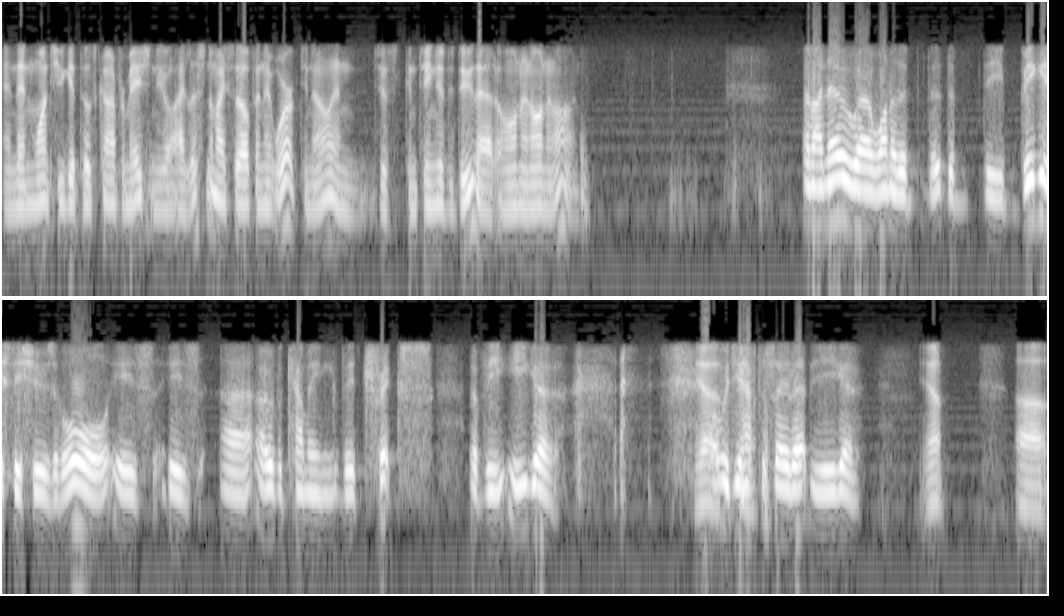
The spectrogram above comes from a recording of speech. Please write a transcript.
and then once you get those confirmations you know i listened to myself and it worked you know and just continue to do that on and on and on and I know uh, one of the, the, the, the, biggest issues of all is is uh, overcoming the tricks of the ego. yeah. What would you have to say about the ego? Yeah. Uh,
